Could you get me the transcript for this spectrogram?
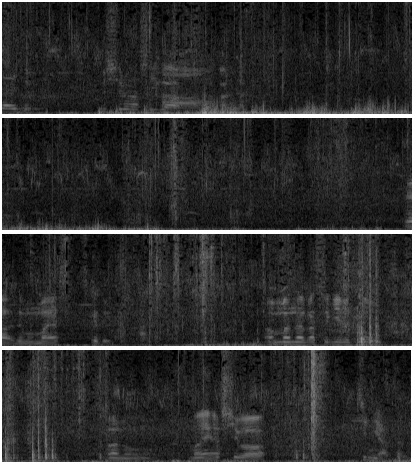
大丈夫後ろ足があー分かるだけあでも前足つけといて。あんま長すぎるとあの前足は木に当たる。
